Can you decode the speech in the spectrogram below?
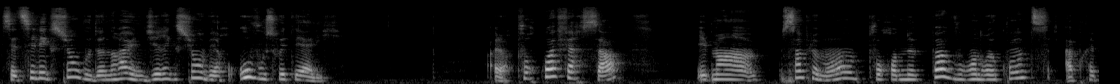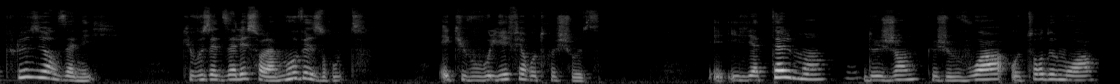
Cette sélection vous donnera une direction vers où vous souhaitez aller. Alors pourquoi faire ça? Eh bien simplement pour ne pas vous rendre compte après plusieurs années que vous êtes allé sur la mauvaise route et que vous vouliez faire autre chose. Et il y a tellement de gens que je vois autour de moi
